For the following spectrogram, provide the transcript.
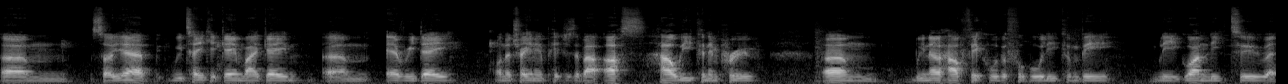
Um, so yeah, we take it game by game. Um, every day on the training pitch is about us, how we can improve. Um, we know how fickle the football league can be. League One, League Two.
